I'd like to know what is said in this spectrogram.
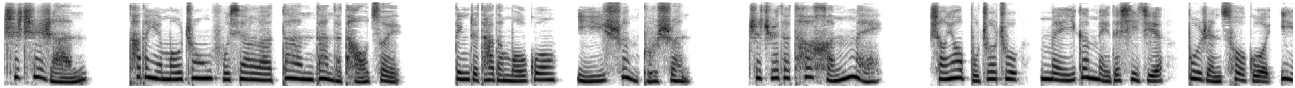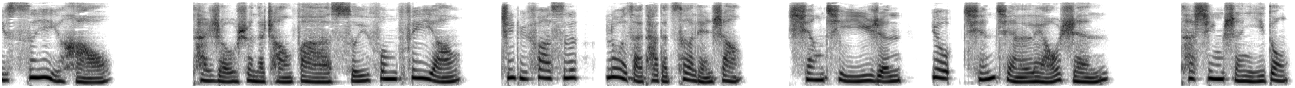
痴痴然。”他的眼眸中浮现了淡淡的陶醉，盯着他的眸光一瞬不瞬，只觉得她很美，想要捕捉住每一个美的细节，不忍错过一丝一毫。她柔顺的长发随风飞扬，几缕发丝落在她的侧脸上，香气宜人又浅浅撩人。他心神一动，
